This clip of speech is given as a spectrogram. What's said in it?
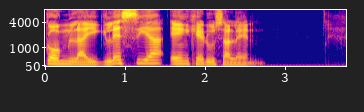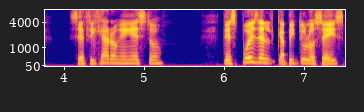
con la iglesia en Jerusalén. ¿Se fijaron en esto? Después del capítulo 6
